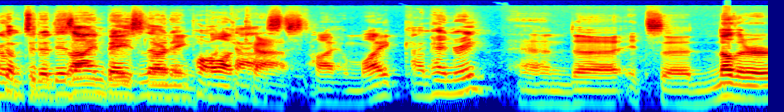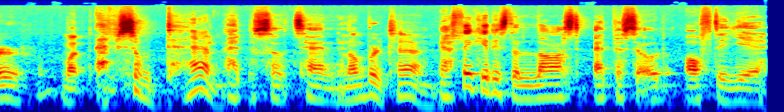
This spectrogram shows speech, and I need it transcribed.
Welcome to the Design Based Learning Podcast. Hi, I'm Mike, I'm Henry, and uh, it's another what episode ten, episode 10. number ten. I think it is the last episode of the year.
